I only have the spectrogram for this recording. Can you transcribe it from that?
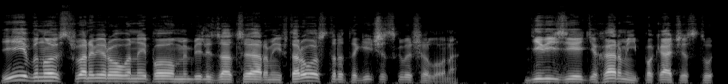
и вновь сформированные по мобилизации армии второго стратегического эшелона. Дивизии этих армий по качеству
